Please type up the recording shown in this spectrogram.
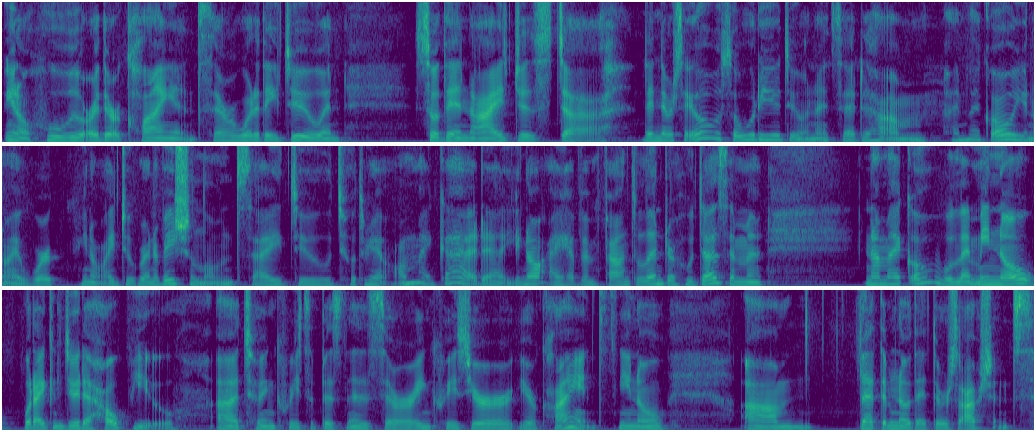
you know, who are their clients or what do they do and. So then I just uh, then they would say, "Oh, so what do you do?" And I said, um, "I'm like, oh, you know, I work, you know, I do renovation loans. I do two or three. Oh my God, uh, you know, I haven't found a lender who does them." And, and I'm like, "Oh, well, let me know what I can do to help you uh, to increase the business or increase your your clients. You know, um, let them know that there's options."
